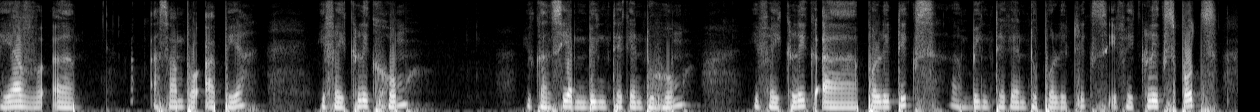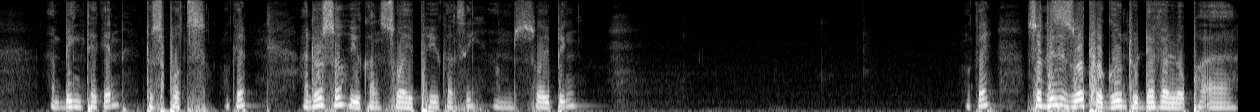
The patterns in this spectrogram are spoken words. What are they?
I have a sample up here. If I click home, you can see I'm being taken to home if I click uh, politics I'm being taken to politics. If I click sports I'm being taken to sports okay? And also you can swipe you can see I'm swiping okay? So this is what we're going to develop uh,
